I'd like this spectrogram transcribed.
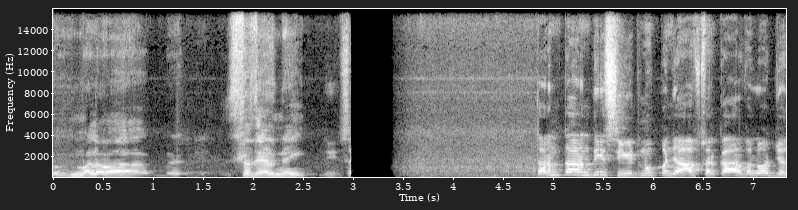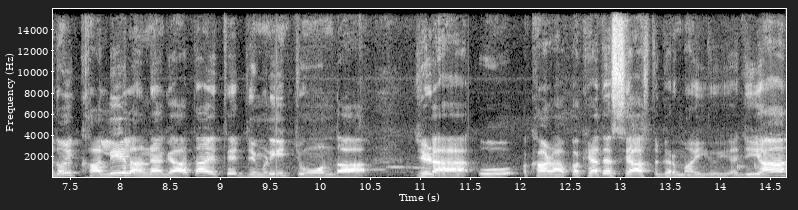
ਮਤਲਬ ਸਦਿਰ ਨਹੀਂ। ਤਰਨਤਾਰਨ ਦੀ ਸੀਟ ਨੂੰ ਪੰਜਾਬ ਸਰਕਾਰ ਵੱਲੋਂ ਜਦੋਂ ਹੀ ਖਾਲੀ ਐਲਾਨਿਆ ਗਿਆ ਤਾਂ ਇੱਥੇ ਜਿਮਣੀ ਚੋਣ ਦਾ ਜਿਹੜਾ ਉਹ ਅਖਾੜਾ ਪੱਖਿਆ ਤੇ ਸਿਆਸਤ ਗਰਮਾਈ ਹੋਈ ਹੈ। ਜੀ ਹਾਂ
